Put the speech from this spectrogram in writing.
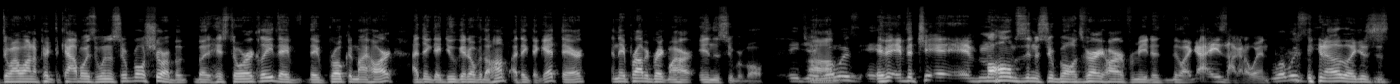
Do I want to pick the Cowboys to win the Super Bowl? Sure, but but historically, they've they've broken my heart. I think they do get over the hump. I think they get there, and they probably break my heart in the Super Bowl. AJ, um, what was If if the if Mahomes is in the Super Bowl, it's very hard for me to be like, ah, he's not gonna win. what was You know, like it's just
